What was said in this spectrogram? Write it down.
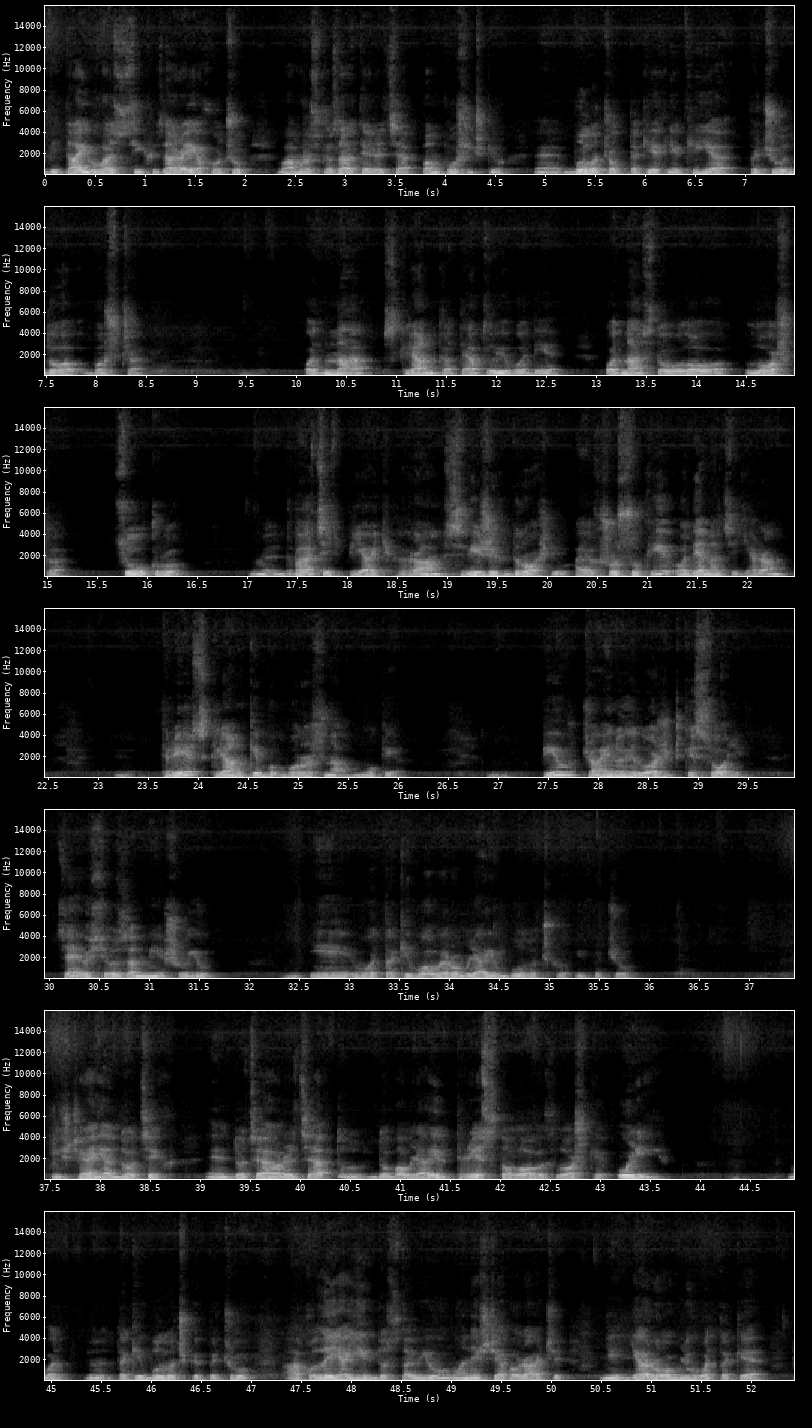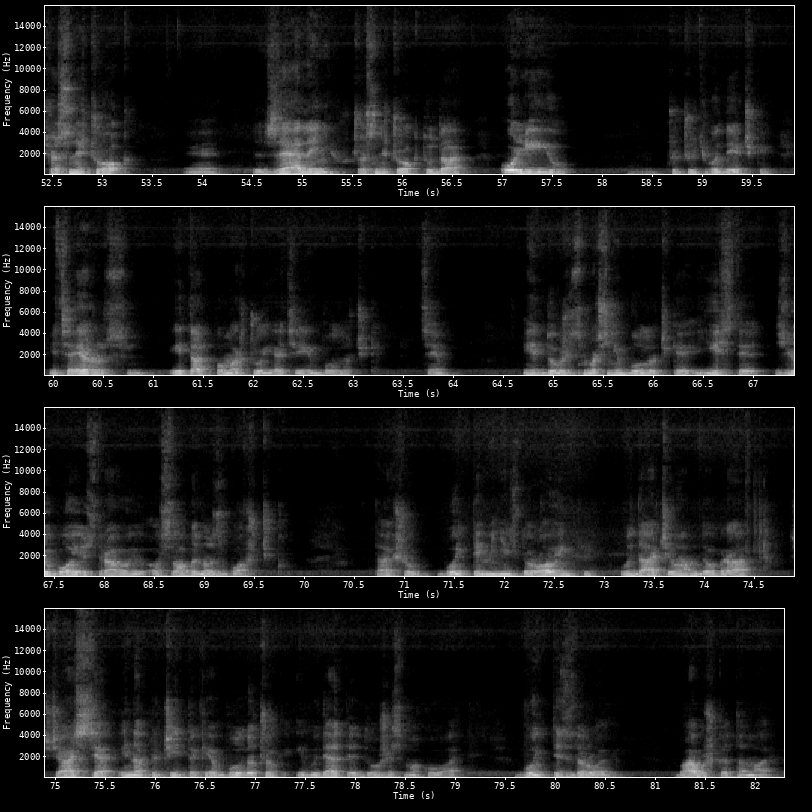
Вітаю вас всіх. Зараз я хочу вам розказати рецепт пампушечків, е, булочок таких, які я печу до борща. Одна склянка теплої води, одна столова ложка цукру, 25 грам свіжих дрожжів, а якщо сухі 11 грам, три склянки борошна, муки, пів чайної ложечки солі. Це все замішую і от такі виробляю булочку і печу. І ще я до, цих, е, до цього рецепту додаю 3 столових ложки олії. От е, такі булочки печу, а коли я їх доставлю, вони ще горячі, е, я роблю от таке чесничок, зелень, чесничок туди, олію, чуть-чуть водички. І це я роз... і так помащу я ці булочки цим. І дуже смачні булочки їсти з любою стравою, особливо з борщиком. Так що будьте мені здоровенькі, удачі вам, добра, щастя і напечіть таких булочок і будете дуже смакувати. Будьте здорові. Бабушка Тамара.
